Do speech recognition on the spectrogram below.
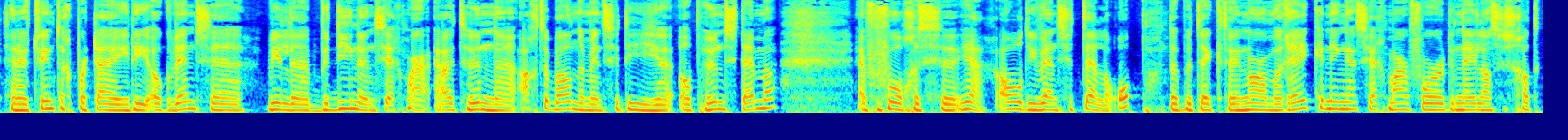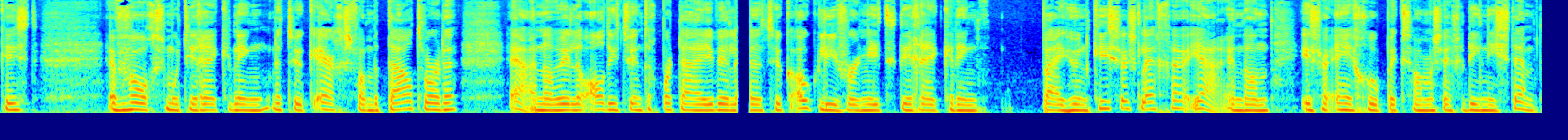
zijn er twintig partijen die ook wensen willen bedienen, zeg maar, uit hun uh, achterban. De mensen die uh, op hun stemmen. En vervolgens, ja, al die wensen tellen op. Dat betekent enorme rekeningen, zeg maar, voor de Nederlandse schatkist. En vervolgens moet die rekening natuurlijk ergens van betaald worden. Ja, en dan willen al die twintig partijen willen natuurlijk ook liever niet die rekening bij hun kiezers leggen. Ja, en dan is er één groep, ik zal maar zeggen, die niet stemt.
